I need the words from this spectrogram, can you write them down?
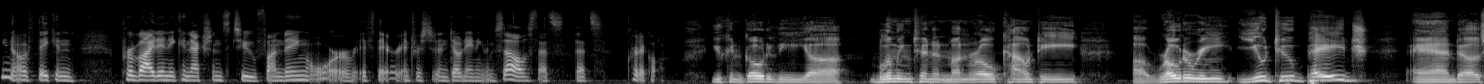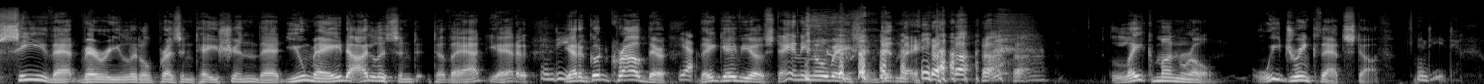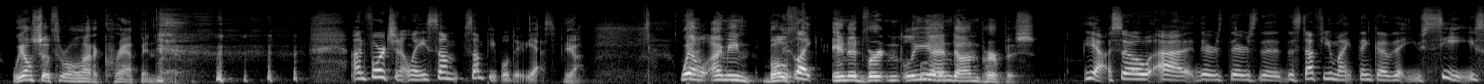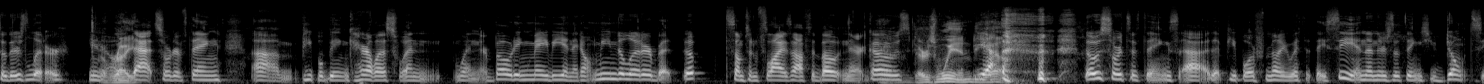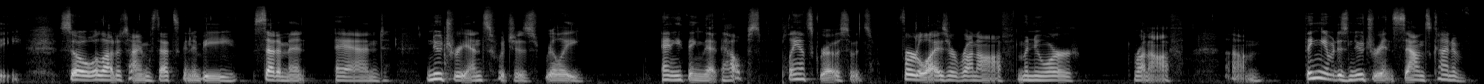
you know, if they can provide any connections to funding or if they're interested in donating themselves, that's that's critical. You can go to the uh, Bloomington and Monroe County uh, Rotary YouTube page and uh, see that very little presentation that you made. I listened to that. You had a Indeed. you had a good crowd there. Yeah. They gave you a standing ovation, didn't they? Lake Monroe. We drink that stuff. Indeed. We also throw a lot of crap in there. Unfortunately, some some people do. Yes. Yeah. Well, I mean, both like inadvertently and on purpose. Yeah. So uh, there's there's the the stuff you might think of that you see. So there's litter, you know, right. that sort of thing. Um, people being careless when when they're boating, maybe, and they don't mean to litter, but oop, something flies off the boat and there it goes. Yeah, there's wind. Yeah. yeah. Those sorts of things uh, that people are familiar with that they see. And then there's the things you don't see. So a lot of times that's going to be sediment and nutrients, which is really anything that helps plants grow. So it's fertilizer runoff, manure runoff. Um, thinking of it as nutrients sounds kind of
